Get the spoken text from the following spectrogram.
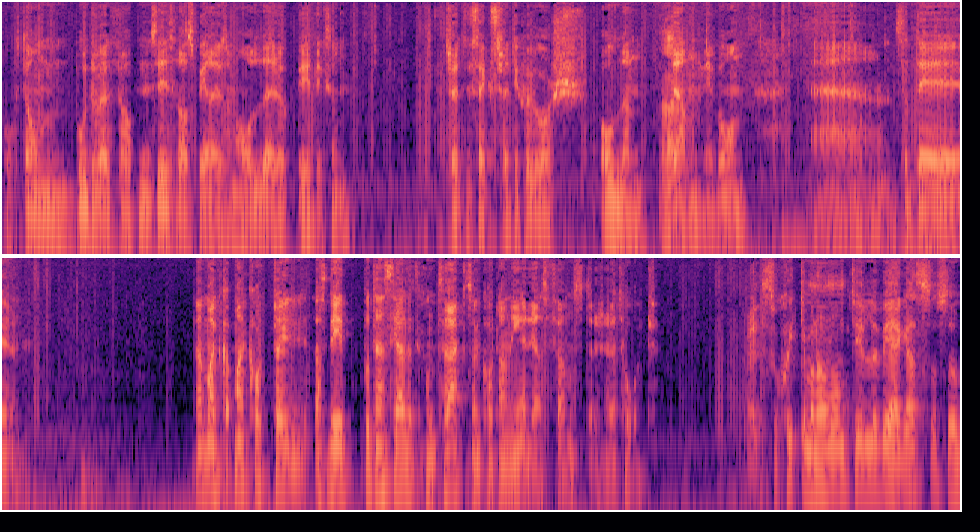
Och de borde väl förhoppningsvis vara spelare som håller upp i liksom 36-37 års åldern, ja. den nivån. Uh, så det... Man, man kortar ju... Alltså det är potentiellt ett kontrakt som kortar ner deras fönster rätt hårt. Eller så skickar man honom till Vegas och så...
